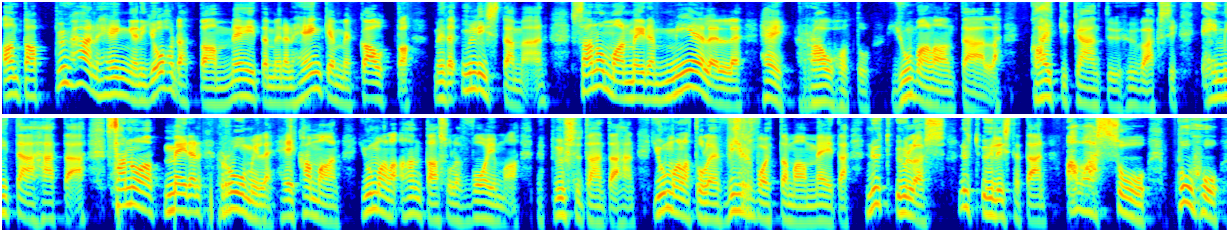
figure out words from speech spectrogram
Antaa pyhän hengen johdattaa meitä meidän henkemme kautta, meitä ylistämään, sanomaan meidän mielelle, hei, rauhoitu, Jumala on täällä kaikki kääntyy hyväksi, ei mitään hätää. Sanoa meidän ruumille, hei kamaan, Jumala antaa sulle voimaa, me pystytään tähän. Jumala tulee virvoittamaan meitä, nyt ylös, nyt ylistetään, avaa suu, puhu,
